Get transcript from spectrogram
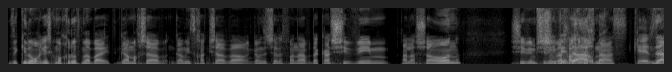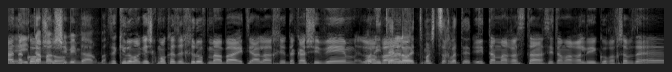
זה כאילו מרגיש כמו חילוף מהבית. גם עכשיו, גם משחק שעבר, גם זה שלפניו, דקה 70 על השעון, 70-71 הוא 74. נכנס. כן, זה הדקות איתמר שלו. 74. זה כאילו מרגיש כמו כזה חילוף מהבית, יאללה אחי, דקה 70, לא בוא עבד, ניתן לו את מה שצריך לתת. איתמר הסטס, איתמר על איגור, עכשיו זה...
